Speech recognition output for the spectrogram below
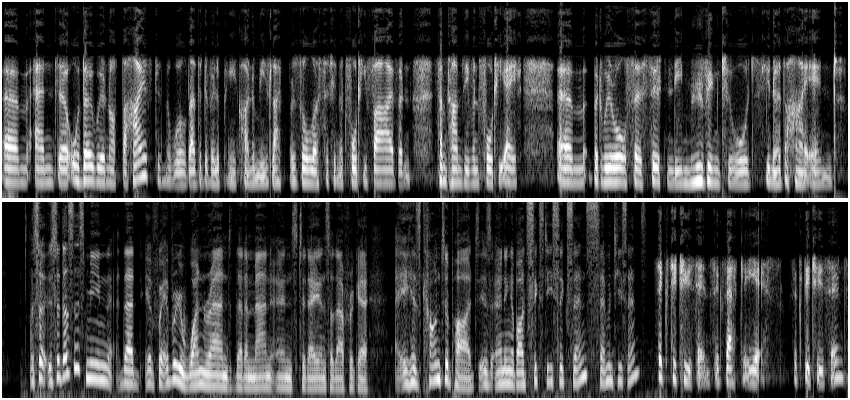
Um, and uh, although we're not the highest in the world, other developing economies like Brazil are sitting at 45 and sometimes even 48. Um, but we're also certainly moving towards, you know, the high end. So, so does this mean that if for every one rand that a man earns today in South Africa, his counterpart is earning about 66 cents, 70 cents? 62 cents, exactly, yes. 62 cents.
